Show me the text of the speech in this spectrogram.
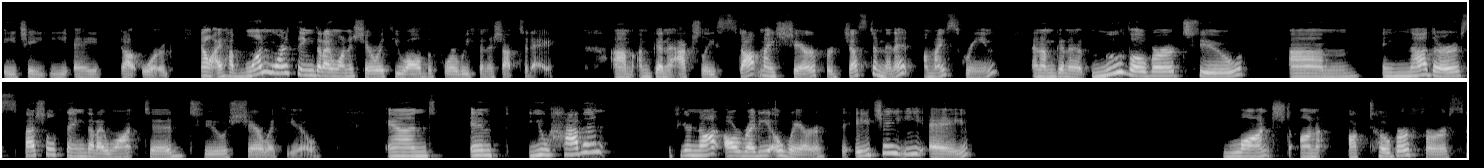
haea.org. Now, I have one more thing that I want to share with you all before we finish up today. Um, I'm going to actually stop my share for just a minute on my screen, and I'm going to move over to um, another special thing that I wanted to share with you. And if you haven't, if you're not already aware, the HAEA launched on October 1st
